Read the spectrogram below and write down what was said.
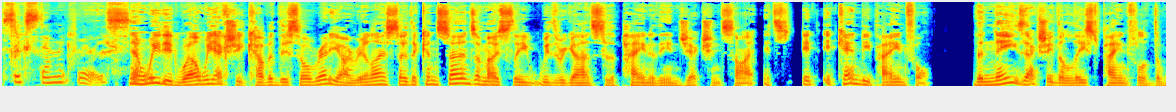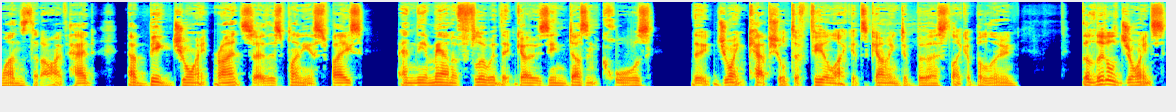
Systemic release. Now we did well. We actually covered this already, I realize. So the concerns are mostly with regards to the pain of the injection site. It's, it, it can be painful. The knee is actually the least painful of the ones that I've had. A big joint, right? So there's plenty of space and the amount of fluid that goes in doesn't cause the joint capsule to feel like it's going to burst like a balloon. The little joints,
